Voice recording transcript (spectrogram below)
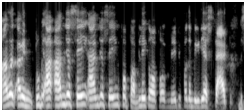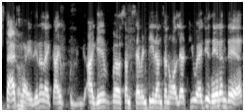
I was. I mean, to be. I, am just saying. I'm just saying for public or for maybe for the media stat stats uh-huh. wise. You know, like I, I gave uh, some 70 runs and all that, few edges here and there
